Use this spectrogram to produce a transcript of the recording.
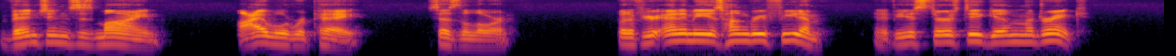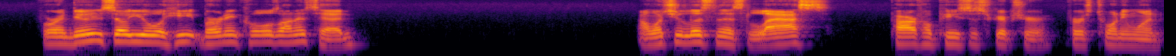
Vengeance is mine, I will repay, says the Lord. But if your enemy is hungry, feed him, and if he is thirsty, give him a drink. For in doing so, you will heap burning coals on his head. I want you to listen to this last powerful piece of scripture, verse 21.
